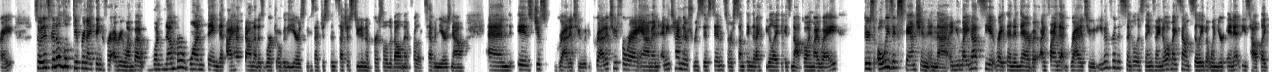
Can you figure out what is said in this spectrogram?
right? So, and it's going to look different, I think, for everyone. But one number one thing that I have found that has worked over the years, because I've just been such a student of personal development for like seven years now, and is just gratitude. Gratitude for where I am. And anytime there's resistance or something that I feel like is not going my way, there's always expansion in that and you might not see it right then and there but i find that gratitude even for the simplest things i know it might sound silly but when you're in it these help like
